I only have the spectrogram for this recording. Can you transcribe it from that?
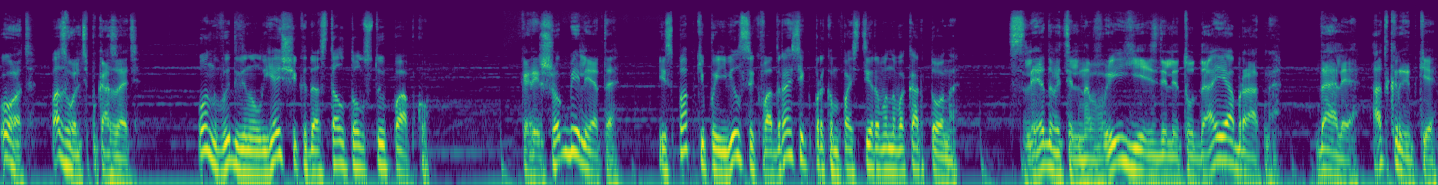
Вот, позвольте показать». Он выдвинул ящик и достал толстую папку. «Корешок билета». Из папки появился квадратик прокомпостированного картона. «Следовательно, вы ездили туда и обратно. Далее, открытки».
